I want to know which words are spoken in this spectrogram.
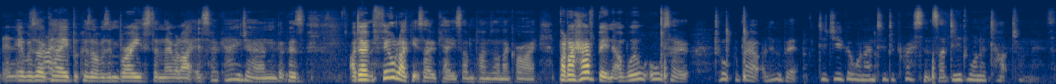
Then it was okay because I was embraced and they were like, it's okay, Jan, because I don't feel like it's okay sometimes when I cry. But I have been. I will also talk about a little bit. Did you go on antidepressants? I did want to touch on this.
